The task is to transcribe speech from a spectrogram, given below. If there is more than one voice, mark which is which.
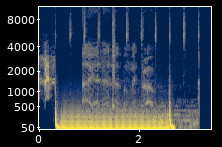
Speaker 1: ha ha ha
